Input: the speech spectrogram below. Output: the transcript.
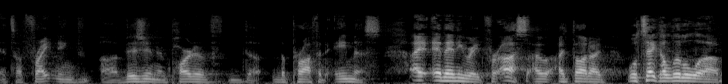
it's a frightening uh, vision and part of the, the prophet Amos. I, at any rate, for us, I, I, thought I'd, we'll take a little, uh,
